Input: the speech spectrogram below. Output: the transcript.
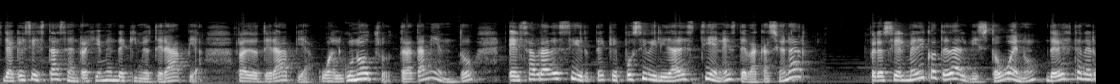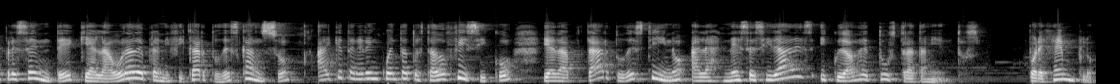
ya que si estás en régimen de quimioterapia, radioterapia o algún otro tratamiento, él sabrá decirte qué posibilidades tienes de vacacionar. Pero si el médico te da el visto bueno, debes tener presente que a la hora de planificar tu descanso hay que tener en cuenta tu estado físico y adaptar tu destino a las necesidades y cuidados de tus tratamientos. Por ejemplo,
